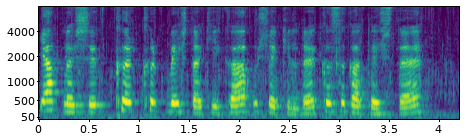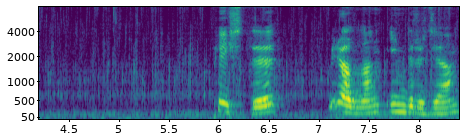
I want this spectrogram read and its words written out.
Yaklaşık 40-45 dakika bu şekilde kısık ateşte pişti. Birazdan indireceğim.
